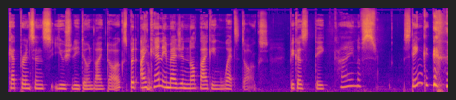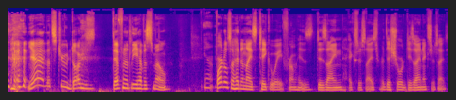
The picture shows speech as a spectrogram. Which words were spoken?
Cat persons usually don't like dogs, but I No. can imagine not liking wet dogs because they kind of s- stink. yeah, that's true. Dogs definitely have a smell. yeah. Bart also had a nice takeaway from his design exercise or this short design exercise.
